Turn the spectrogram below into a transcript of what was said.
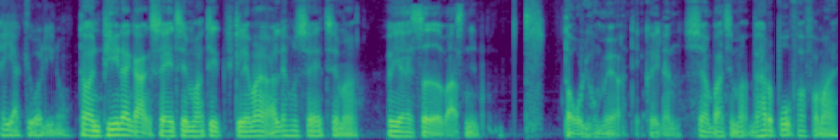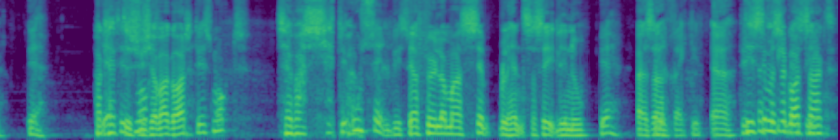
at jeg gjorde lige nu? Der var en pige, der engang sagde til mig, det glemmer jeg aldrig, hun sagde til mig, og jeg sad og var sådan et dårlig humør, det er ikke andet. Så sagde hun bare til mig, hvad har du brug for for mig? Ja. Hold ja, kæft, det, er synes jeg var godt. Det er smukt. Så jeg bare, shit, Det er uselvisk. Jeg føler mig simpelthen så set lige nu. Ja, Altså, det er rigtigt. Ja, det, det er, simpelthen så fint godt sagt.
